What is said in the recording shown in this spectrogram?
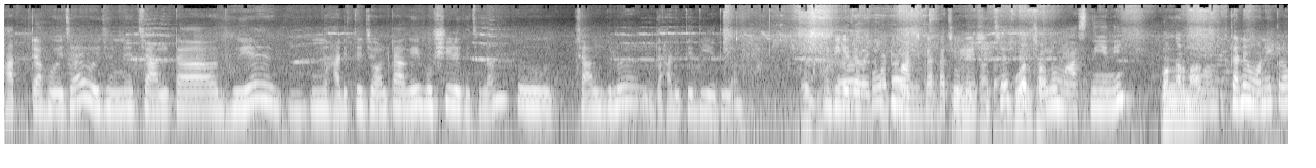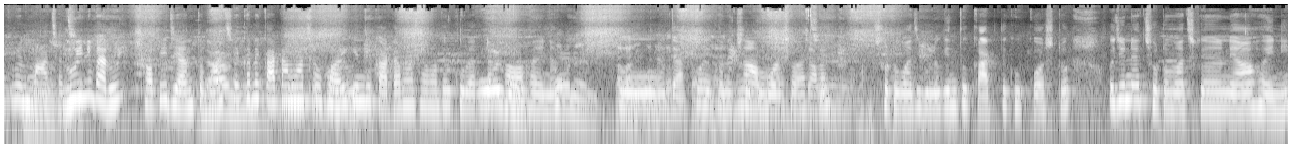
ভাতটা হয়ে যায় ওই জন্য চালটা ধুয়ে হাড়িতে জলটা আগেই বসিয়ে রেখেছিলাম। তো চালগুলো হাঁড়িতে দিয়ে দিলাম। এদিকে দেখো মাছ কাকা চলে এসেছে। চলো মাছ নিয়ে নিই। গঙ্গার মাছ? এখানে অনেক রকমের মাছ আছে। রুইনি বারুই সবই জ্যান্ত মাছ। এখানে কাটা মাছও হয় কিন্তু কাটা মাছ আমাদের খুব একটা খাওয়া হয় না। তো দেখো এখানে ছোট মাছও আছে। ছোট মাছগুলো কিন্তু কাটতে খুব কষ্ট। ওই জন্য আর ছোটো মাছ নেওয়া হয়নি।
